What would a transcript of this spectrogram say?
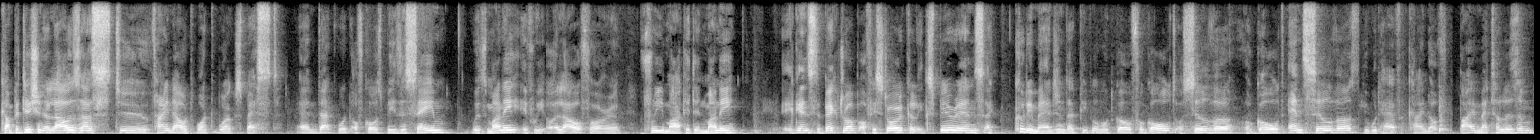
Competition allows us to find out what works best. And that would, of course, be the same with money if we allow for a free market in money. Against the backdrop of historical experience, I could imagine that people would go for gold or silver or gold and silver. You would have a kind of bimetallism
